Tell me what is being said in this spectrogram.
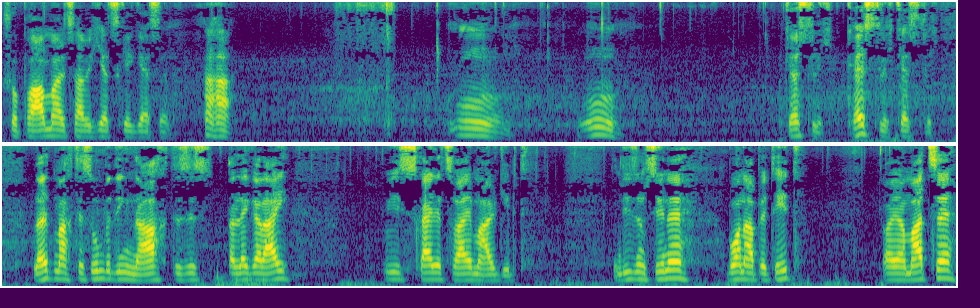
Schon ein paar Mal habe ich jetzt gegessen. Haha. mm. Mm. Köstlich, köstlich, köstlich. Leute, macht es unbedingt nach. Das ist eine Leckerei, wie es keine zweimal gibt. In diesem Sinne, bon Appetit. Euer Matze.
